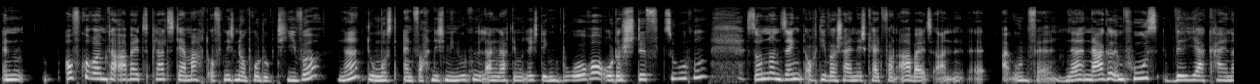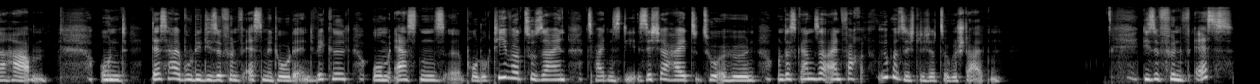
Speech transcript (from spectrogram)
Ein aufgeräumter Arbeitsplatz, der macht oft nicht nur produktiver, ne? du musst einfach nicht minutenlang nach dem richtigen Bohrer oder Stift suchen, sondern senkt auch die Wahrscheinlichkeit von Arbeitsunfällen. Äh, ne? Nagel im Fuß will ja keiner haben. Und deshalb wurde diese 5S-Methode entwickelt, um erstens äh, produktiver zu sein, zweitens die Sicherheit zu erhöhen und das Ganze einfach übersichtlicher zu gestalten. Diese 5S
